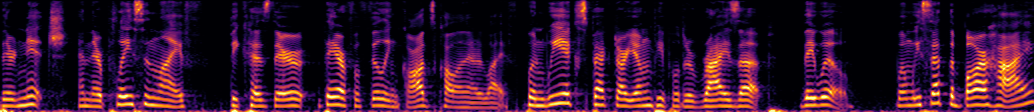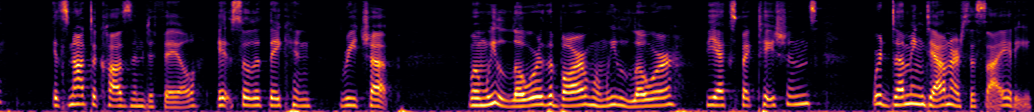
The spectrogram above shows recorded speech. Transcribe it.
their niche and their place in life because they're they are fulfilling God's call in their life. When we expect our young people to rise up, they will when we set the bar high, it's not to cause them to fail, it's so that they can reach up. When we lower the bar, when we lower the expectations, we're dumbing down our society.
